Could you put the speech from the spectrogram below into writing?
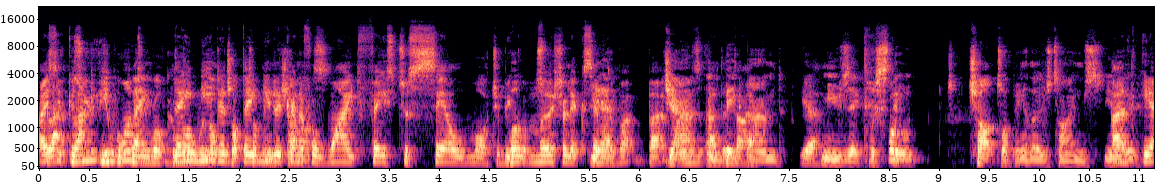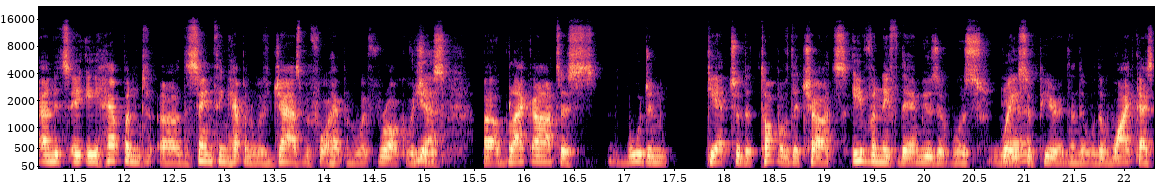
I Black- see because black you, you people want playing rock and roll were not needed top- they needed kind of a white face to sell more to be Well, commercially accepted yeah, by, by, Jazz by and big time. band Yeah. music was still chart topping at those times. You know, and yeah, and it's it, it happened. Uh, the same thing happened with jazz before it happened with rock, which Yeah. is uh, black artists wouldn't get to the top of the charts even if their music was way Yeah. superior than the, the white guys.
